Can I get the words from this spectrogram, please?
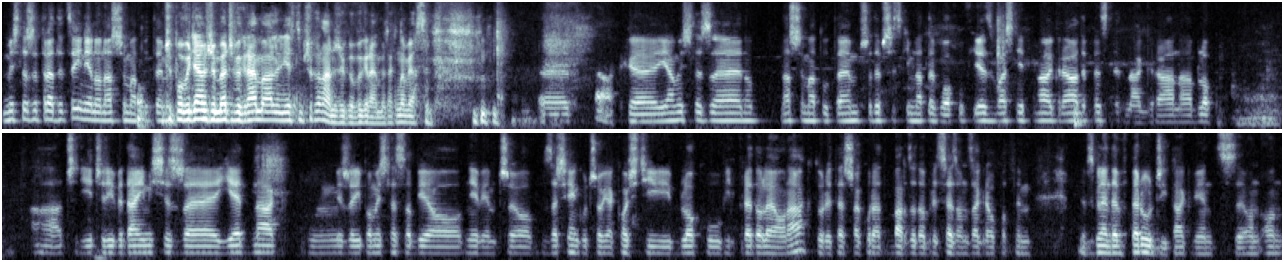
myślę, że tradycyjnie no, naszym atutem... Czy powiedziałem, że mecz wygramy, ale nie jestem przekonany, że go wygramy, tak nawiasem. E, tak, e, ja myślę, że no, naszym atutem przede wszystkim na tle Włochów jest właśnie ta gra defensywna, gra na bloku. A, czyli, czyli wydaje mi się, że jednak jeżeli pomyślę sobie o, nie wiem, czy o zasięgu, czy o jakości bloku Wilfredo Leona, który też akurat bardzo dobry sezon zagrał pod tym względem w Perugii, tak, więc on, on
